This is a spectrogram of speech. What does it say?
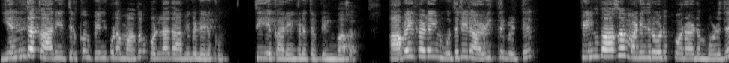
எந்த காரியத்திற்கும் பின்புலமாக பொல்லாத ஆவிகள் இருக்கும். தீய காரியங்களுக்கு பின்பாக. அவைகளை முதலில் அழித்துவிட்டு பின்பாக மனிதரோடு போராடும் பொழுது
